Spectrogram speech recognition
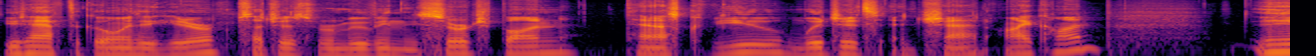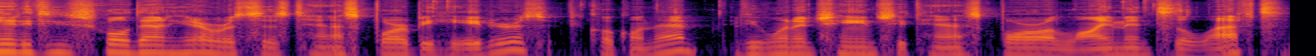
You'd have to go into here, such as removing the search button, task view, widgets, and chat icon. And if you scroll down here where it says taskbar behaviors, if you click on that, if you want to change the taskbar alignment to the left,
